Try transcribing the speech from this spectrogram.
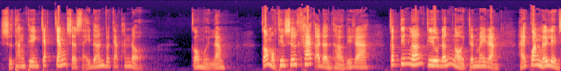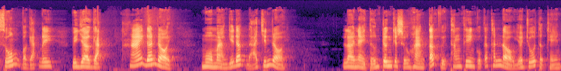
sự thăng thiên chắc chắn sẽ xảy đến với các thánh đồ. Câu 15 Có một thiên sứ khác ở đền thờ đi ra, cất tiếng lớn kêu đấng ngồi trên mây rằng, hãy quăng lưỡi liềm xuống và gặt đi, vì giờ gặt hái đến rồi, mùa màng dưới đất đã chín rồi. Lời này tượng trưng cho sự hoàn tất việc thăng thiên của các thánh đồ do Chúa thực hiện.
